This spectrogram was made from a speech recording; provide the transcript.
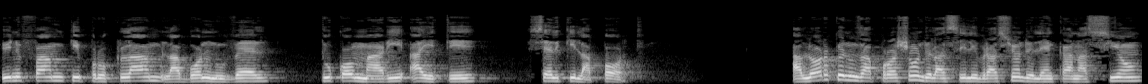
une femme qui proclame la bonne nouvelle, tout comme Marie a été celle qui la porte. Alors que nous approchons de la célébration de l'incarnation,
